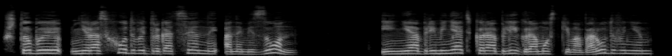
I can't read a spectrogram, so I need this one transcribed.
Чтобы не расходовать драгоценный аномизон и не обременять корабли громоздким оборудованием,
